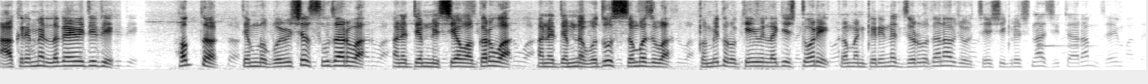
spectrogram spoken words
આખરે મેં લગાવી દીધી. ફક્ત તેમનું ભવિષ્ય સુધારવા અને તેમની સેવા કરવા અને તેમને વધુ સમજવા. તો મિત્રો, કેવી લાગી સ્ટોરી કમેન્ટ કરીને જરૂર જણાવજો. જય શ્રી કૃષ્ણ, સીતારામ, જય માતાજી.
